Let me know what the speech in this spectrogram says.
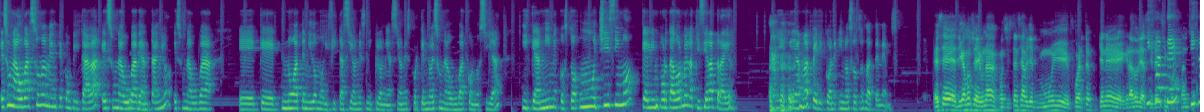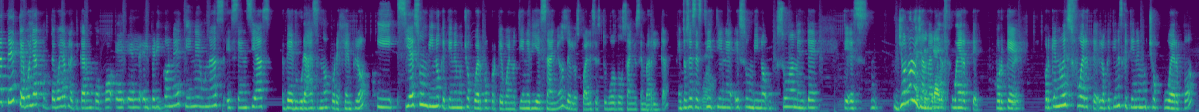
Es una uva sumamente complicada, es una uva de antaño, es una uva eh, que no ha tenido modificaciones ni cloneaciones porque no es una uva conocida y que a mí me costó muchísimo que el importador me la quisiera traer. Y se llama pericone y nosotros la tenemos. Ese, digamos, una consistencia muy fuerte, tiene grado de acidez fíjate, Fíjate, te voy, a, te voy a platicar un poco. El, el, el pericone tiene unas esencias de durazno, por ejemplo, y si es un vino que tiene mucho cuerpo porque, bueno, tiene 10 años, de los cuales estuvo dos años en barrica. Entonces, sí tiene, es un vino sumamente, es, yo no lo llamaría fuerte, porque, porque no es fuerte, lo que tiene es que tiene mucho cuerpo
